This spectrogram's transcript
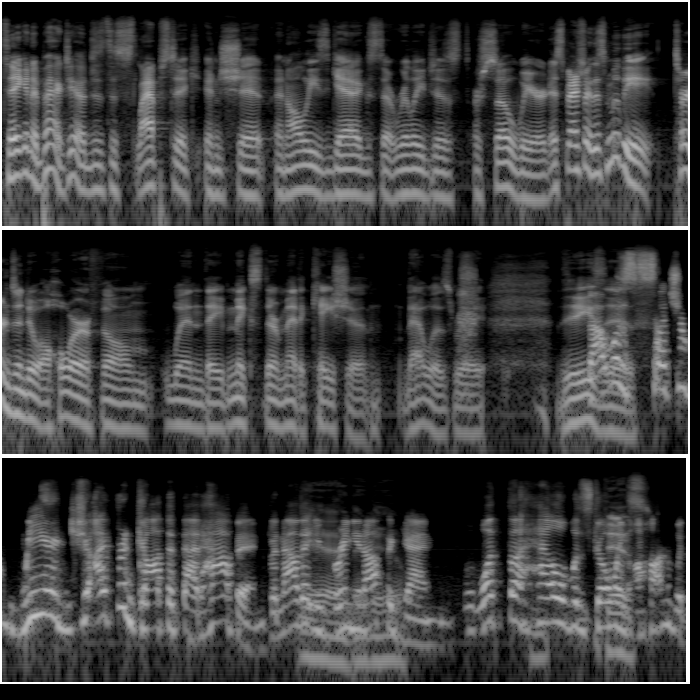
taken aback. Yeah, just the slapstick and shit, and all these gags that really just are so weird. Especially this movie turns into a horror film when they mix their medication. That was really. That was such a weird. I forgot that that happened. But now that you bring it up again, what the hell was going This on with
